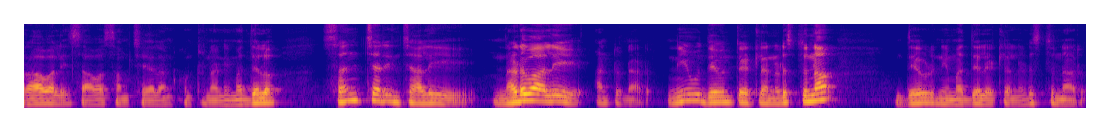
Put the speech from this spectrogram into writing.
రావాలి సావాసం చేయాలనుకుంటున్నాడు. నీ మధ్యలో సంచరించాలి నడవాలి అంటున్నాడు. నీవు దేవునితో ఎట్లా నడుస్తున్నావు? దేవుడు నీ మధ్యలో ఎట్లా నడుస్తున్నారు?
